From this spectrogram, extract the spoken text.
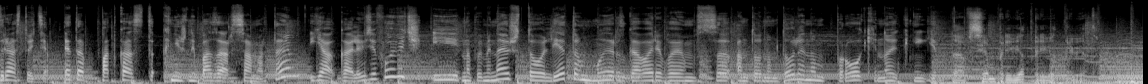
Здравствуйте. Это подкаст «Книжный базар Summertime». Я Галя Юзефович. И напоминаю, что летом мы разговариваем с Антоном Долиным про кино и книги. Да, всем привет, привет, привет. В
